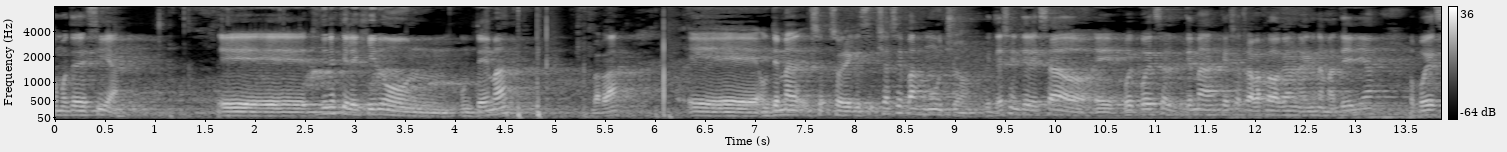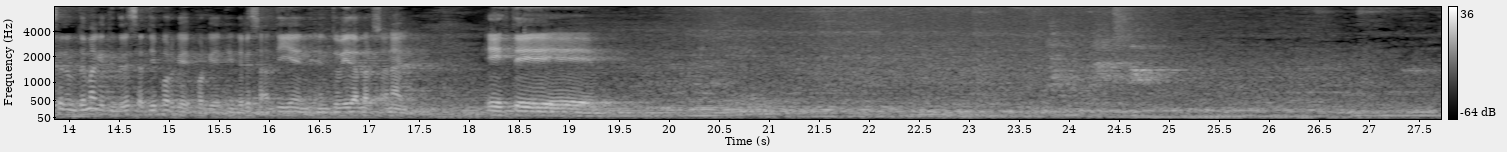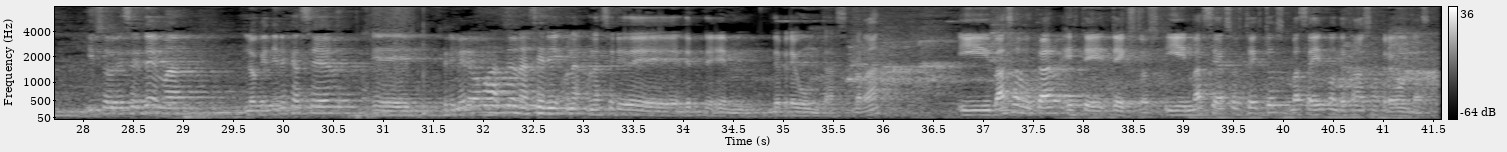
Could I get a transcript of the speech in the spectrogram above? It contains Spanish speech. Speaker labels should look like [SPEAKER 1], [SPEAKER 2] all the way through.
[SPEAKER 1] como te decía, eh, tú tienes que elegir un, tema, ¿verdad? Eh, un tema sobre que ya sepas mucho, que te haya interesado, eh, puede, ser tema que hayas trabajado acá en alguna materia, o puede ser un tema que te interesa a ti porque, porque te interesa a ti en, en tu vida personal. Este, y sobre ese tema, lo que tienes que hacer, eh, primero vamos a hacer una serie, una, una serie de, de, de, preguntas, ¿verdad? Y vas a buscar este, textos y en base a esos textos vas a ir contestando esas preguntas.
